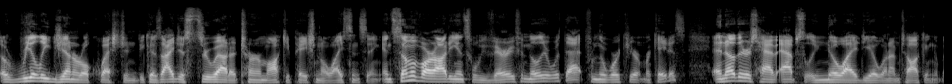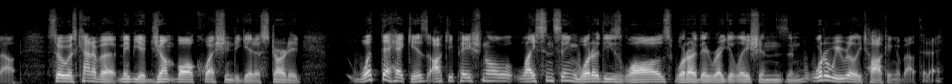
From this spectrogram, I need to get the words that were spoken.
a really general question because I just threw out a term occupational licensing. And some of our audience will be very familiar with that from the work here at Mercatus, and others have absolutely no idea what I'm talking about. So it's kind of a maybe a jump ball question to get us started. What the heck is occupational licensing? What are these laws? What are they regulations? And what are we really talking about today?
